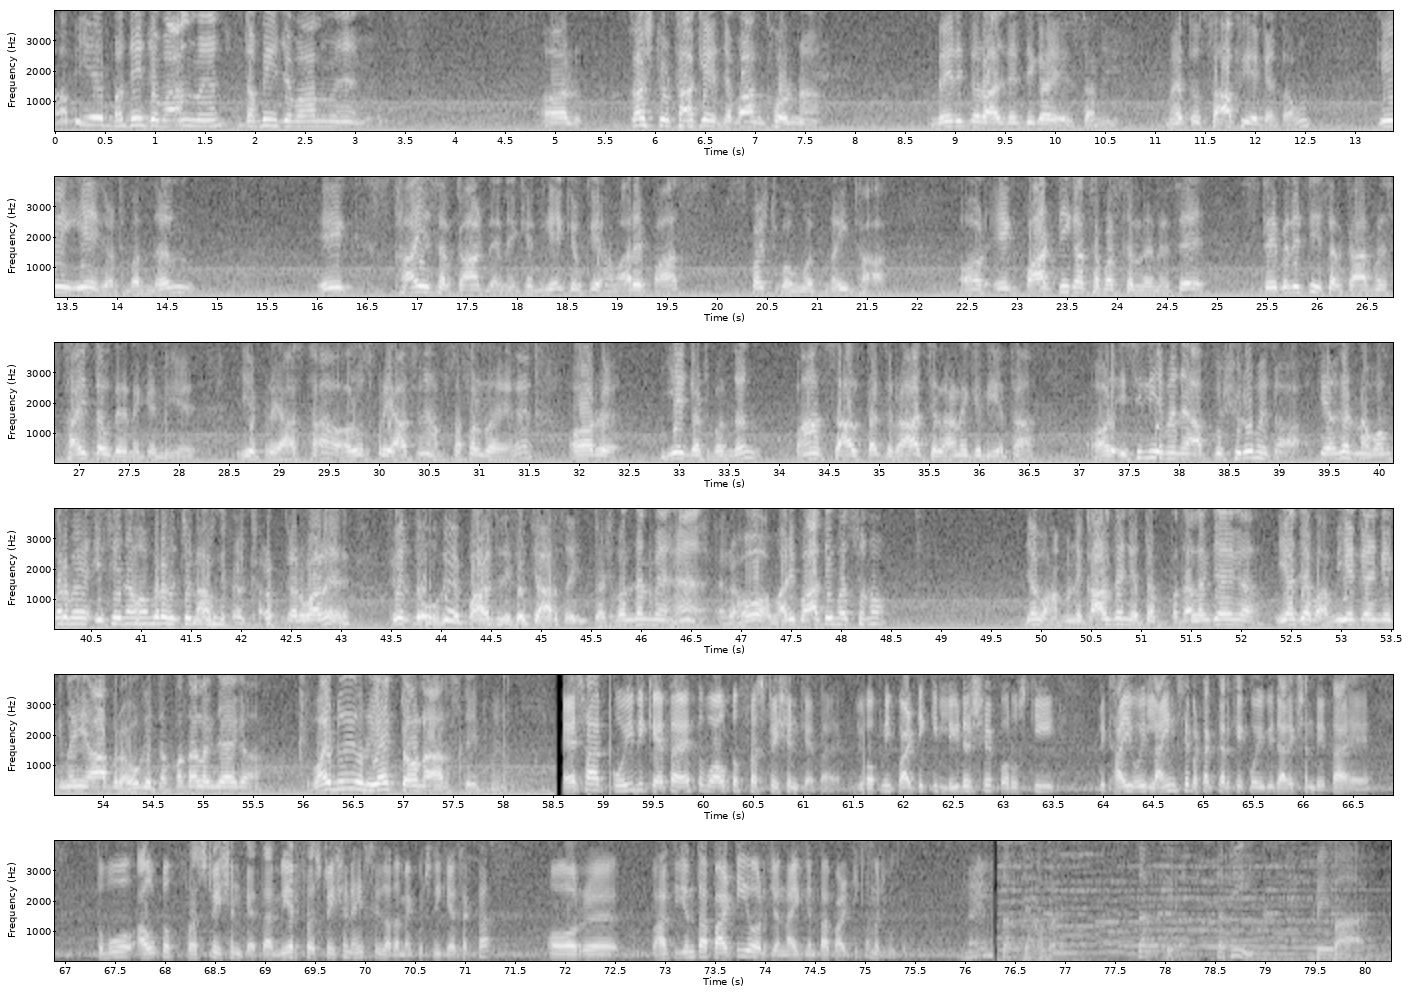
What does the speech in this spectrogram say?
अब ये बदी जबान में, दबी जबान में, और कष्ट उठा के जबान खोलना, मेरी तो राजनीति का हिस्सा नहीं। मैं तो साफ़ ये कहता हूँ कि ये गठबंधन एक स्थायी सरकार देने के लिए, क्योंकि हमारे पास स्पष्ट बहुमत नहीं था, और एक पार्टी का समर्थन लेने से स्टेबिलिटी सरकार में स्थायित्व देने के लिए ये प्रयास था और उस प्रयास में हम सफल रहे हैं और ये गठबंधन पाँच साल तक राज चलाने के लिए था और इसीलिए मैंने आपको शुरू में कहा कि अगर नवंबर में इसी नवंबर में चुनाव कर, कर, करवाने फिर तो हो गए पाँच नहीं तो चार सही। गठबंधन में हैं रहो हमारी बात ही मत सुनो। जब हम निकाल देंगे तब पता लग जाएगा। या जब हम ये कहेंगे कि नहीं आप रहोगे तब पता लग जाएगा। Why do you react on our statement ऐसा कोई भी कहता है तो वो आउट ऑफ़ फ्रस्ट्रेशन कहता है। जो अपनी पार्टी की लीडरशिप और उसकी दिखाई हुई लाइन से भटक करके कोई भी डायरेक्शन देता है तो वो आउट ऑफ़ फ्रस्ट्रेशन कहता है। मेयर फ्रस्ट्रेशन है, इससे ज़्यादा मैं कुछ नहीं कह सकता। और भारतीय जनता पार्टी और जननायक जनता पार्टी का मज़बूत है। सत्य खबर, सत्य, सटीक, बेबाक।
